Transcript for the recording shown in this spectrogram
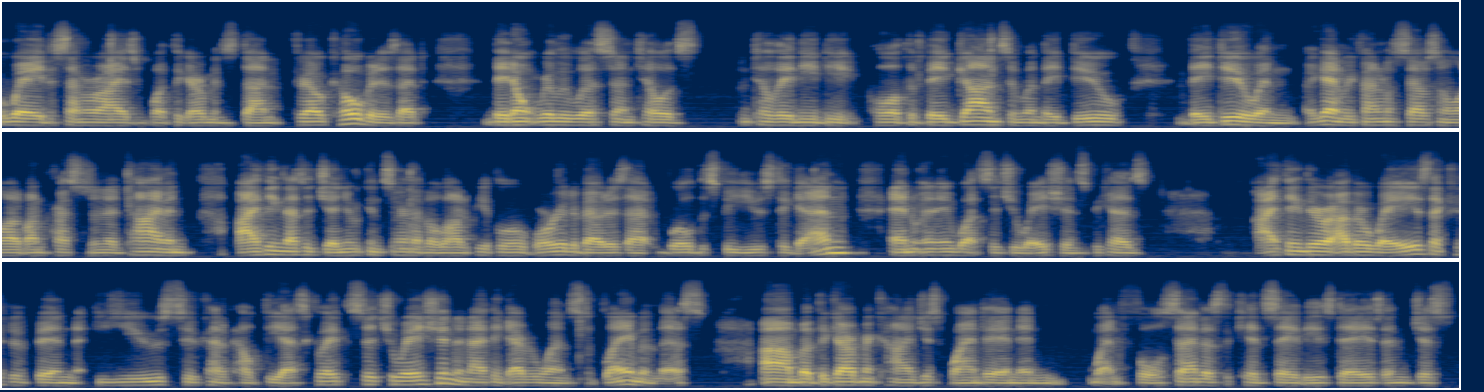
way to summarize what the government's done throughout COVID is that they don't really listen until it's until they need to pull out the big guns, and when they do, they do. And again, we find ourselves in a lot of unprecedented time, and I think that's a genuine concern that a lot of people are worried about: is that will this be used again, and, and in what situations? Because I think there are other ways that could have been used to kind of help de-escalate the situation, and I think everyone's to blame in this. Um, but the government kind of just went in and went full send, as the kids say these days, and just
